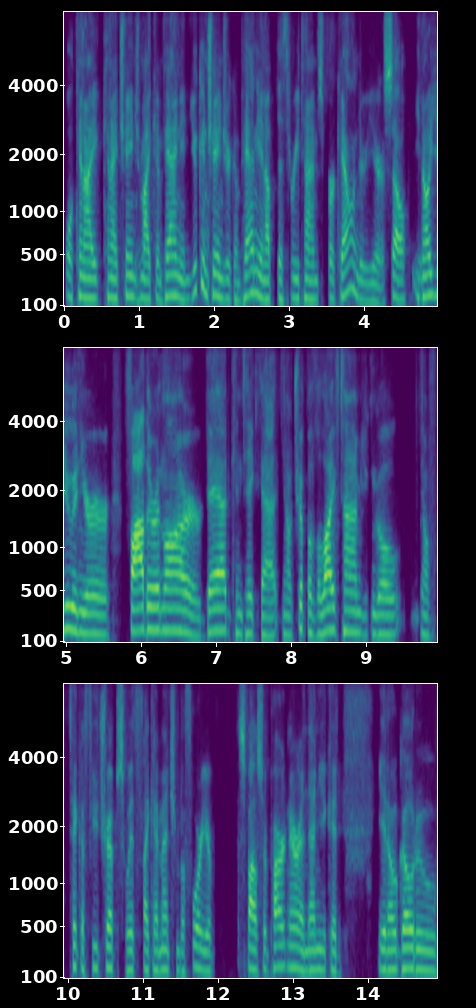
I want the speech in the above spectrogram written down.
well can i can i change my companion? You can change your companion up to three times per calendar year. So you know you and your father-in-law or dad can take that you know trip of a lifetime. You can go you know take a few trips with like i mentioned before your spouse or partner and then you could you know go to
